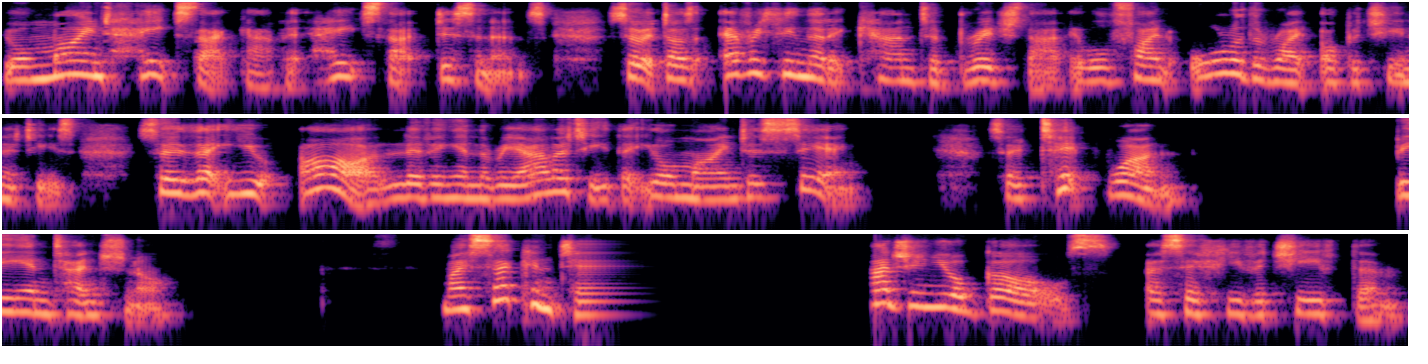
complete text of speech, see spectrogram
your mind hates that gap. It hates that dissonance. So it does everything that it can to bridge that. It will find all of the right opportunities so that you are living in the reality that your mind is seeing. So, tip one be intentional. My second tip imagine your goals as if you've achieved them.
